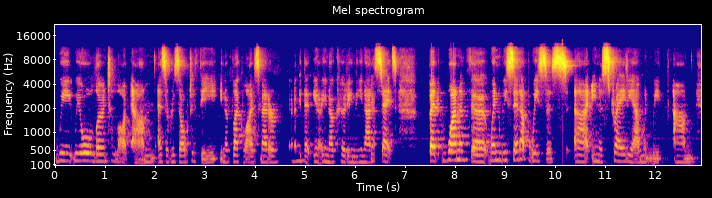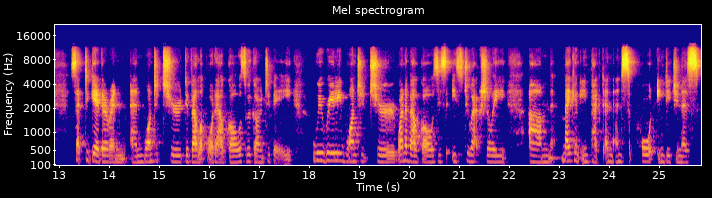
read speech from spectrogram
we we all learned a lot um, as a result of the you know Black Lives Matter uh, that you know you know occurred in the United. States. But one of the, when we set up WiCyS uh, in Australia, when we um, sat together and, and wanted to develop what our goals were going to be, we really wanted to, one of our goals is, is to actually um, make an impact and, and support Indigenous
